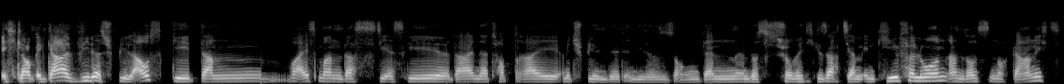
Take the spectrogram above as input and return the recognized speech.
ich glaube, egal wie das Spiel ausgeht, dann weiß man, dass die SG da in der Top 3 mitspielen wird in dieser Saison. Denn du hast schon richtig gesagt, sie haben in Kiel verloren, ansonsten noch gar nichts.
